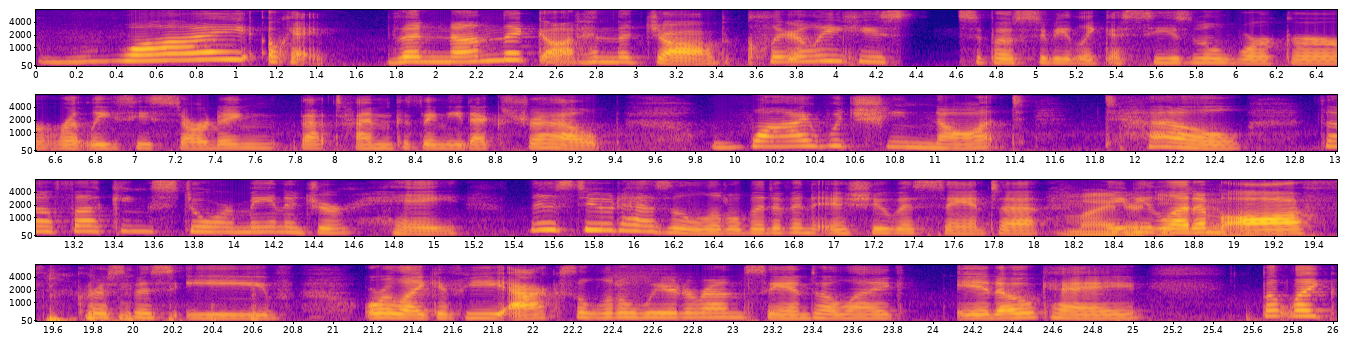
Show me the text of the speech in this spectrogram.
Why? Okay, the nun that got him the job, clearly he's supposed to be like a seasonal worker or at least he's starting that time because they need extra help. Why would she not tell the fucking store manager, hey, this dude has a little bit of an issue with Santa. Minor Maybe let him off Christmas Eve. Or like if he acts a little weird around Santa, like, it okay. But like,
